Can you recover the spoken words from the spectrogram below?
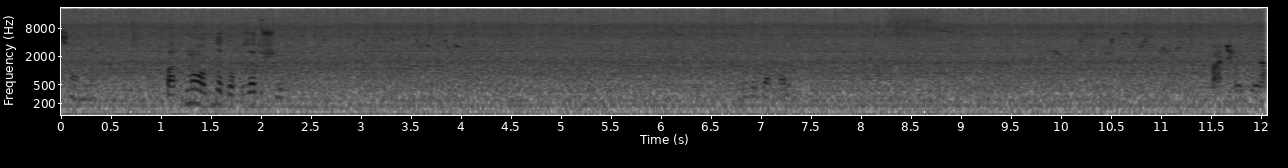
Bir saniye. Batma oldu da 9'a düşüyor. Şöyle bakalım. Bak çok ya.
